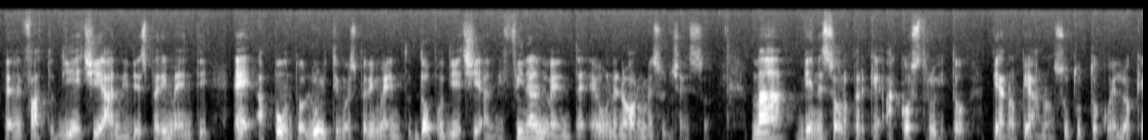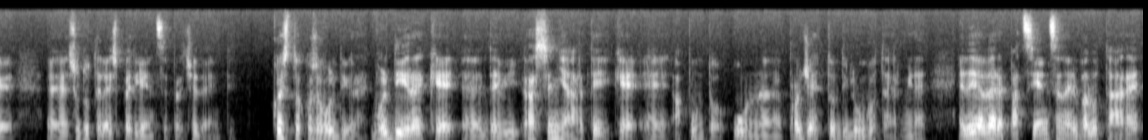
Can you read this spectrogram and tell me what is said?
eh, fatto 10 anni di esperimenti e appunto l'ultimo esperimento dopo 10 anni finalmente è un enorme successo, ma viene solo perché ha costruito piano piano su tutto quello che, eh, su tutte le esperienze precedenti. Questo cosa vuol dire? Vuol dire che eh, devi rassegnarti che è appunto un progetto di lungo termine e devi avere pazienza nel valutare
